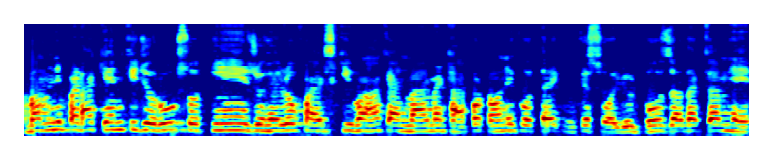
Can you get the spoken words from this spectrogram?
अब हमने पढ़ा कि इनकी जो रूट्स होती हैं जो हेलोफाइट्स की, वहाँ का एनवायरमेंट हाइपोटोनिक होता है, क्योंकि सोल्यूट बहुत ज़्यादा कम है।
